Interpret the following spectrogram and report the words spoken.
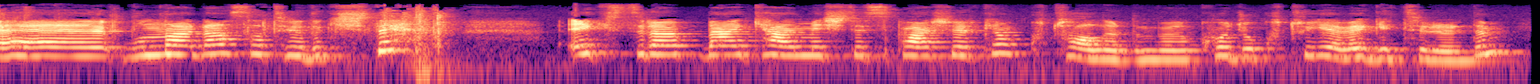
Ee, bunlardan satıyorduk işte. Ekstra ben kendime işte sipariş verirken kutu alırdım. Böyle koca kutuyu eve getirirdim.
